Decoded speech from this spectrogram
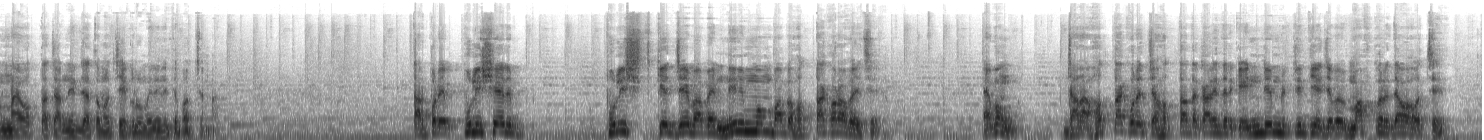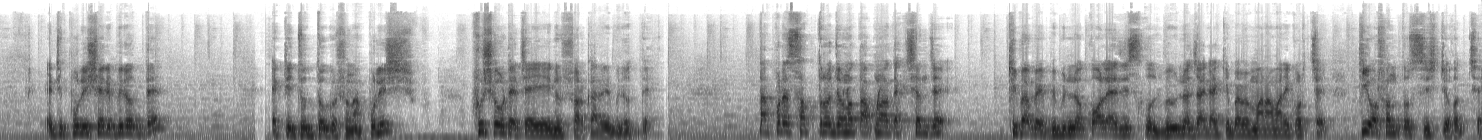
অন্যায়, অত্যাচার, নির্যাতন হচ্ছে, এগুলো মেনে নিতে পারছে না। তারপরে পুলিশের, পুলিশকে যেভাবে নির্মমভাবে হত্যা করা হয়েছে এবং যারা হত্যা করেছে, হত্যাকারীদেরকে ইন্ডেমনিটি দিয়ে যেভাবে মাফ করে দেওয়া হচ্ছে, এটি পুলিশের বিরুদ্ধে একটি যুদ্ধ ঘোষণা। পুলিশ ফুসে উঠেছে এই সরকারের বিরুদ্ধে। তারপরে ছাত্র জনতা, আপনারা দেখছেন যে কীভাবে বিভিন্ন কলেজ স্কুল বিভিন্ন জায়গায় কীভাবে মারামারি করছে, কি অসন্তোষ সৃষ্টি হচ্ছে?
